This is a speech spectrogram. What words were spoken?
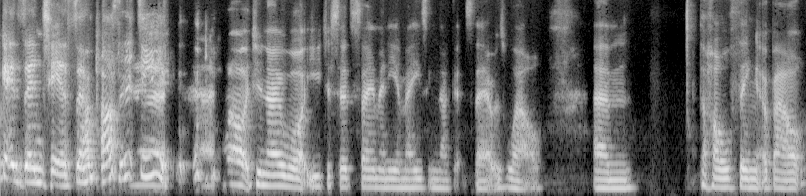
getting zen here, so I'm passing it yeah, to you. yeah. Well, do you know what? You just said so many amazing nuggets there as well. Um, the whole thing about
